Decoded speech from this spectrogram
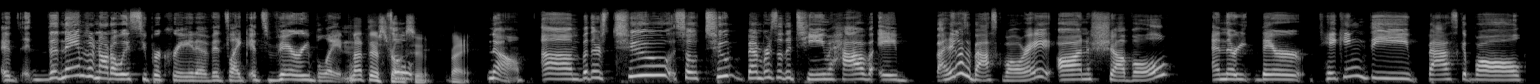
It, it- the names are not always super creative. It's like it's very blatant. Not their strong So- suit. Right. No. Um, but there's two. So two members of the team have a, I think it was a basketball, right? On shovel, and they're they're taking the basketball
